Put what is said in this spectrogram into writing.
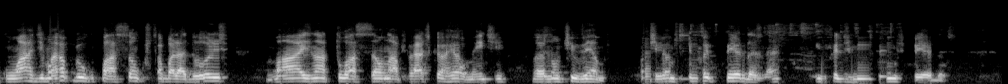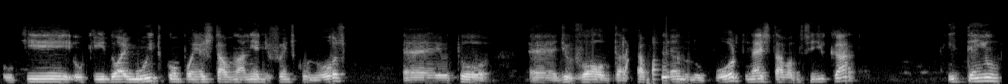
com ar de maior preocupação com os trabalhadores, mas na atuação, na prática, realmente nós não tivemos. Nós tivemos foi perdas, né? Infelizmente tivemos perdas. O que, o que dói muito, companheiros estavam na linha de frente conosco. É, eu estou é, de volta trabalhando no Porto, né? Estava no sindicato e tenho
